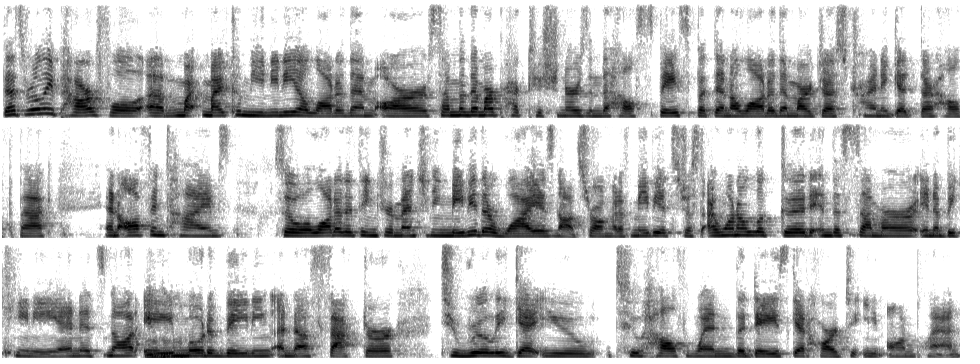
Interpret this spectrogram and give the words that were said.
That's really powerful. Um, my, my community, a lot of them are, some of them are practitioners in the health space, but then a lot of them are just trying to get their health back. And oftentimes so a lot of the things you're mentioning, maybe their why is not strong enough. Maybe it's just I want to look good in the summer in a bikini and it's not a mm-hmm. motivating enough factor to really get you to health when the days get hard to eat on plan.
